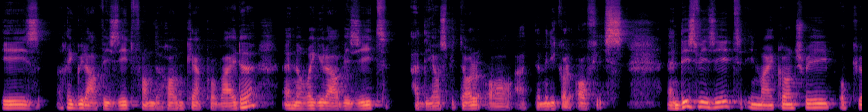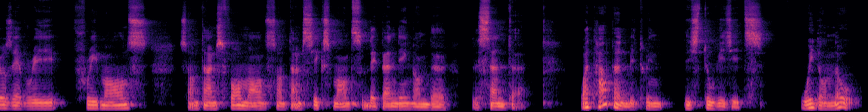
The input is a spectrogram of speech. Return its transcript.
is regular visit from the home care provider and a regular visit at the hospital or at the medical office. And this visit in my country occurs every three months, sometimes four months, sometimes six months, depending on the, the center. What happened between these two visits? We don't know,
